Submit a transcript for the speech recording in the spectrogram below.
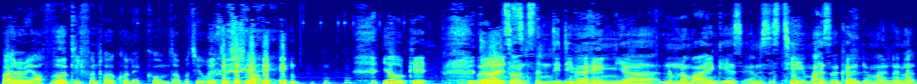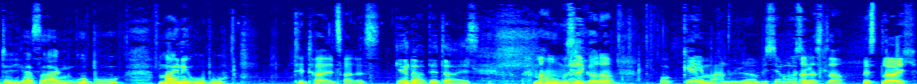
Binary auch wirklich von Toy Collect kommt, aber theoretisch ja. ja, okay. Details. Weil ansonsten die Dinger hängen ja in einem normalen GSM-System, also könnte man dann natürlich auch sagen, Obu, meine Obu. Details alles. Genau, Details. Machen wir Musik, oder? Okay, machen wir wieder ein bisschen Musik. Alles klar. Bis gleich.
